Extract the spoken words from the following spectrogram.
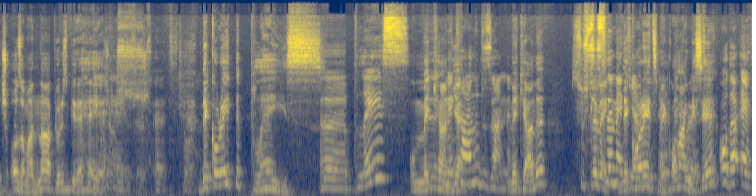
H. O zaman ne yapıyoruz? 1'e H Diye yazıyoruz. H yazıyoruz. Evet doğru. Decorate the place. E, place. O mekan, e, mekanı düzenlemek. Mekanı süslemek, dekore yani. etmek. Evet, o hangisi? etmek. O da F.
